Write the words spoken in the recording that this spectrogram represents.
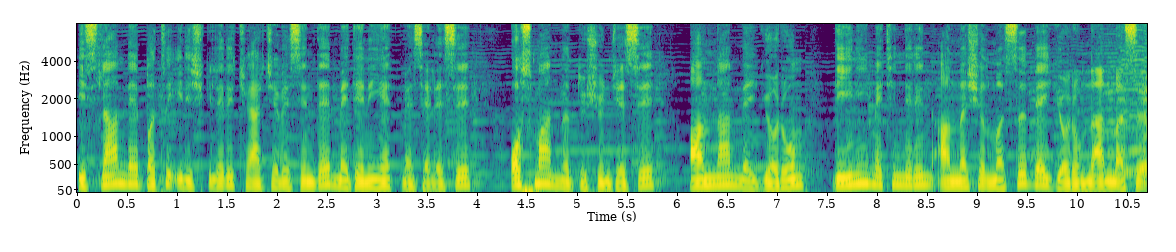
İslam ve Batı ilişkileri çerçevesinde medeniyet meselesi, Osmanlı düşüncesi, anlam ve yorum, dini metinlerin anlaşılması ve yorumlanması.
